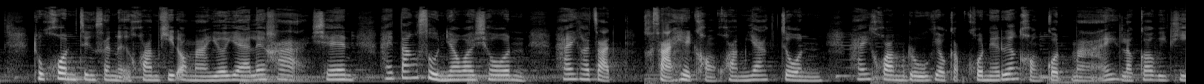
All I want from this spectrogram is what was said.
ำทุกคนจึงเสนอความคิดออกมาเยอะแยะเลยค่ะ เช่น ให้ตั้งศูนย์เยาวชน ให้ขจัดสาเหตุของความยากจน ให้ความรู้เกี่ยวกับคนในเรื่องของกฎหมาย แล้วก็วิธี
